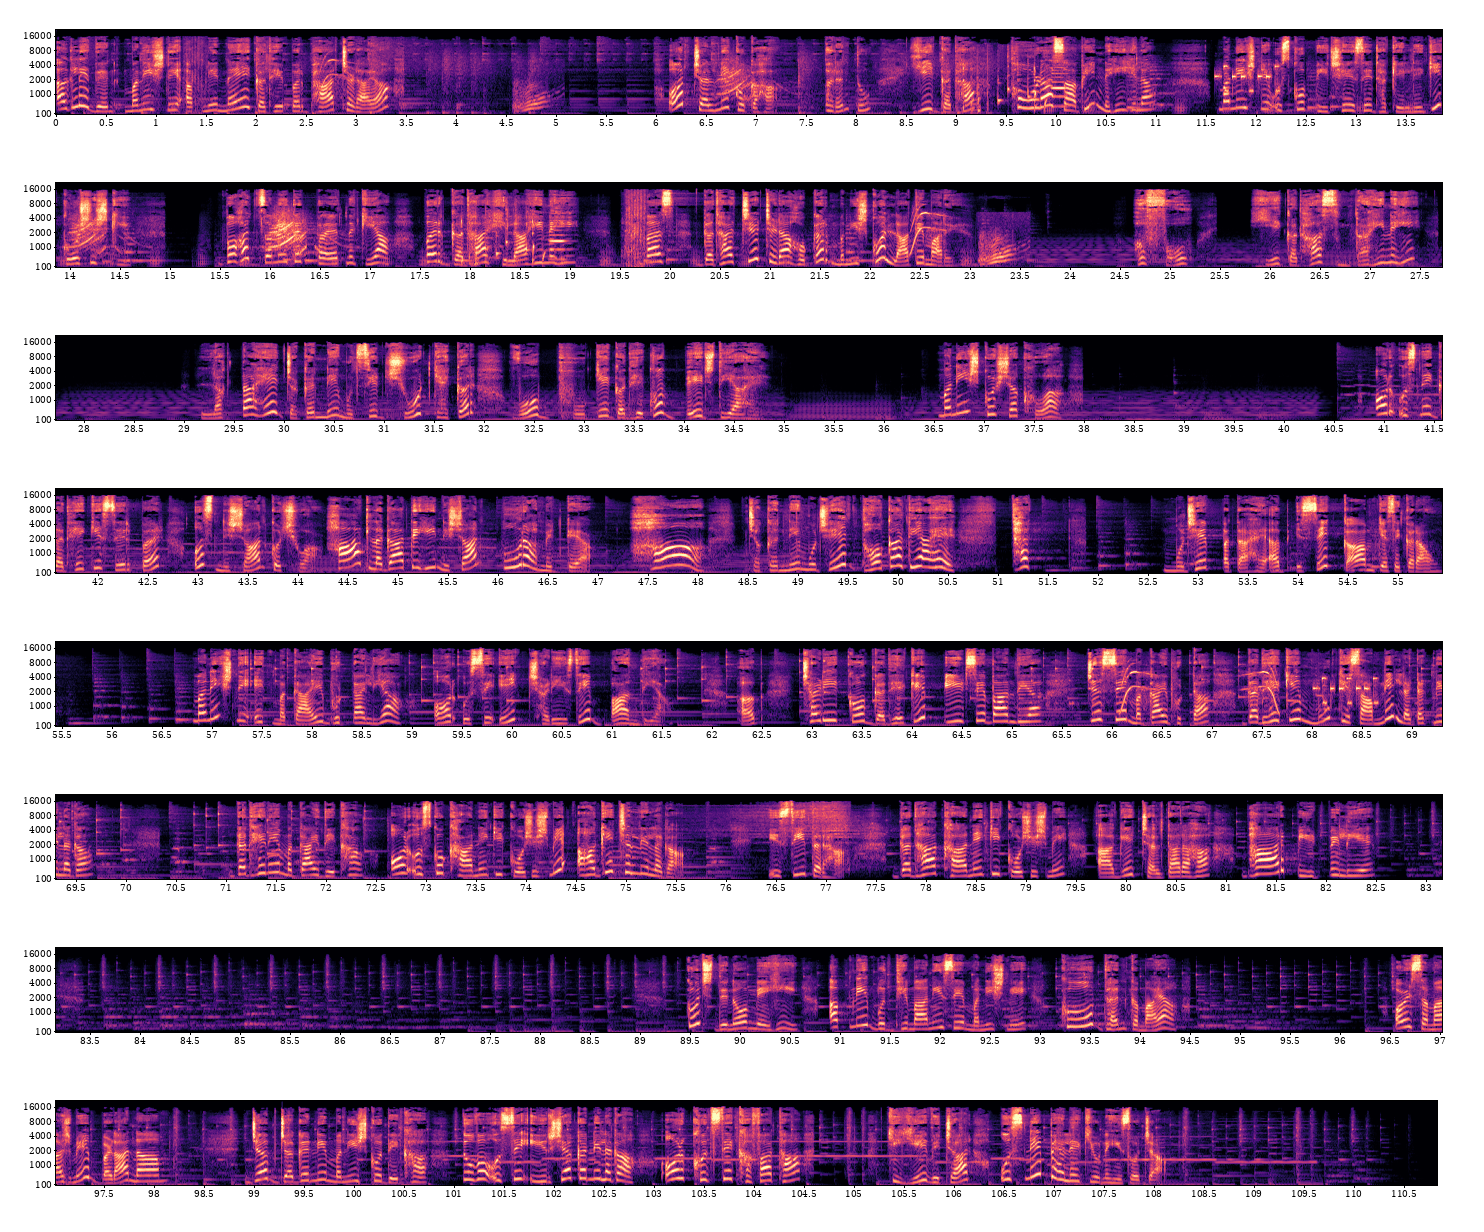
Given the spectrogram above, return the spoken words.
अगले दिन मनीष ने अपने नए गधे पर भार चढ़ाया और चलने को कहा, परंतु ये गधा थोड़ा सा भी नहीं हिला। मनीष ने उसको पीछे से ढकेलने की कोशिश की। बहुत समय तक प्रयत्न किया पर गधा हिला ही नहीं। बस गधा चिड़चिड़ा होकर मनीष को लाते मारे। ओफो, ये गधा सुनता ही नहीं। लगता है जगन ने मुझसे झूठ कहकर वो भूखे गधे को बेच दिया है। मनीष को शक हुआ और उसने गधे के सिर पर उस निशान को छुआ। हाथ लगाते ही निशान पूरा मिट गया। हाँ जगन ने मुझे धोखा दिया है। थक मुझे पता है, अब इससे काम कैसे कराऊं? मनीष ने एक मकाई भुट्टा लिया और उसे एक छड़ी से बाँध दिया। अब छड़ी को गधे के पीठ से बाँध दिया, जिससे मकाई भुट्टा गधे के मुँह के सामने लटकने लगा। गधे ने मकाई देखा और उसको खाने की कोशिश में आगे चलने लगा। इसी तरह गधा खाने की कोशिश में आगे चलता रहा, भार पीठ पे लिए। कुछ दिनों में ही अपनी बुद्धिमानी से मनीष ने खूब धन कमाया और समाज में बड़ा नाम। जब जगन ने मनीष को देखा तो वह उससे ईर्ष्या करने लगा और खुद से खफा था कि ये विचार उसने पहले क्यों नहीं सोचा।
